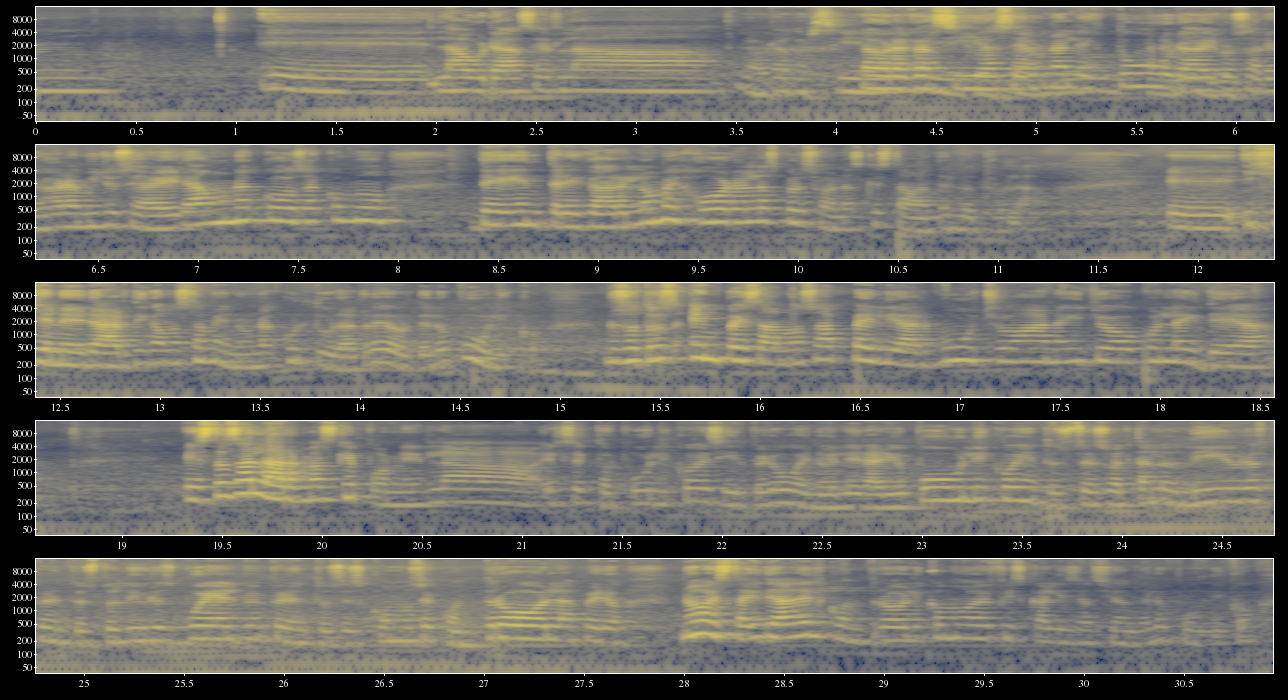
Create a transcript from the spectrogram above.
eh, Laura hacer la Laura García, Laura García hacer una lectura y Rosario Jaramillo, o sea, era una cosa como de entregar lo mejor a las personas que estaban del otro lado. Eh, y generar, digamos, también una cultura alrededor de lo público. Nosotros empezamos a pelear mucho, Ana y yo, con la idea estas alarmas que pone el sector público, decir, pero bueno, el erario público, y entonces ustedes sueltan los libros, pero entonces estos libros vuelven, pero entonces cómo se controla, pero no, esta idea del control y como de fiscalización de lo público,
